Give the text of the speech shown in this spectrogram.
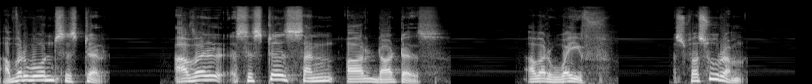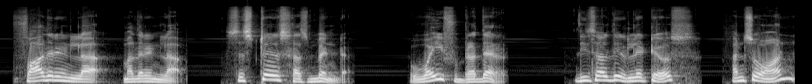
our own sister, our sister's son or daughters, our wife, Swasuram, father in law, mother in law, sister's husband, wife, brother. These are the relatives and so on.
